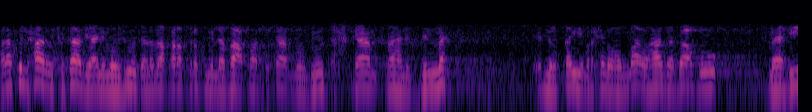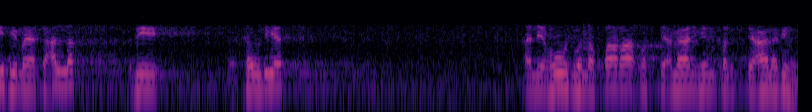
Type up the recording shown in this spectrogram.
على كل حال الكتاب يعني موجود. أنا ما قرأت لكم إلا بعض الكتاب موجود أحكام أهل الذمة. ابن القيم رحمه الله وهذا بعض ما فيه فيما يتعلق بتولية اليهود والنصارى واستعمالهم والاستعانه بهم.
